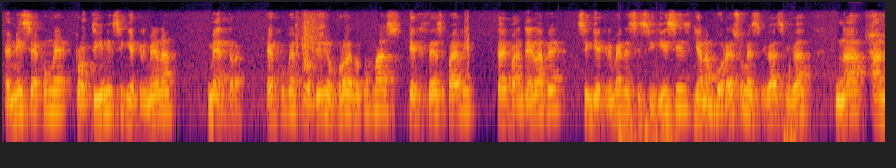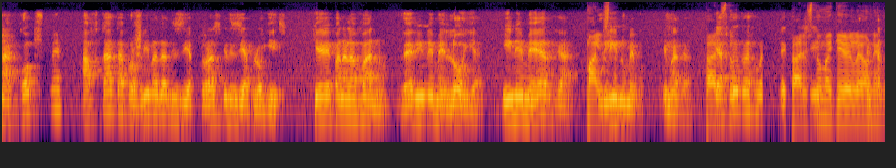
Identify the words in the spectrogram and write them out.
εμείς έχουμε προτείνει συγκεκριμένα μέτρα έχουμε προτείνει ο πρόεδρος μας και χθες πάλι τα επανέλαβε συγκεκριμένες εισηγήσεις για να μπορέσουμε σιγά σιγά να ανακόψουμε αυτά τα προβλήματα της διαφθοράς και της διαπλογής. Και επαναλαμβάνω, δεν είναι με λόγια, είναι με έργα Μάλιστα. που λύνουμε προβλήματα. Και αυτό το έχουμε Ευχαριστούμε κύριε Λεωνίδου.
